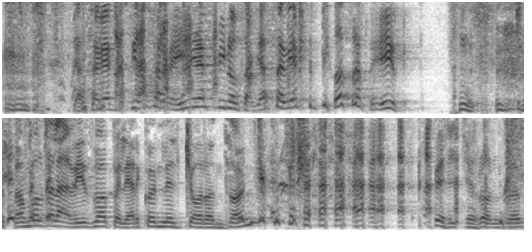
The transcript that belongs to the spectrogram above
ya sabía que te ibas a reír, Espinosa, ya sabía que te ibas a reír. Vamos al abismo a pelear con el choronzón. el choronzón.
